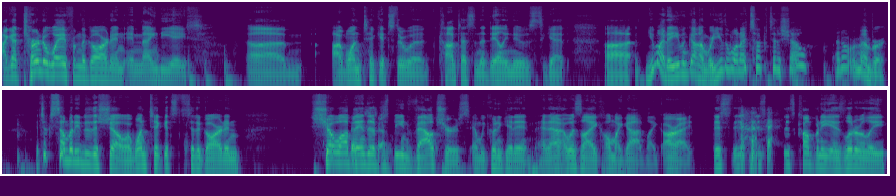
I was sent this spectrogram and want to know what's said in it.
I got turned away from the Garden in '98. Um, I won tickets through a contest in the Daily News to get. Uh, you might have even gone. Were you the one I took to the show? I don't remember. I took somebody to the show. I won tickets to the Garden. Show up, they ended up just being vouchers, and we couldn't get in. And I was like, "Oh my god!" Like, all right, this this this, company is literally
